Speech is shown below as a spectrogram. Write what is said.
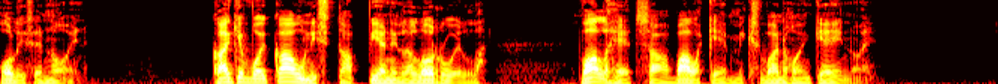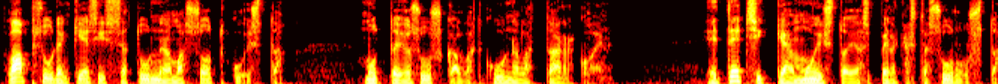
oli se noin. Kaiken voi kaunistaa pienillä loruilla. Valheet saa valkeammiksi vanhoin keinoin. Lapsuuden kesissä tunnelma sotkuista, mutta jos uskallat kuunnella tarkoin. Et etsikään muistojas pelkästä surusta.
